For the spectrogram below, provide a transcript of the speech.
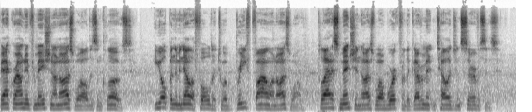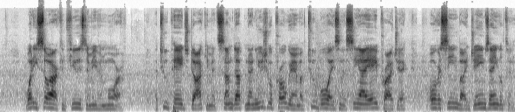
Background information on Oswald is enclosed. He opened the manila folder to a brief file on Oswald. Pilatus mentioned Oswald worked for the Government Intelligence Services. What he saw confused him even more. A two page document summed up an unusual program of two boys in a CIA project overseen by James Angleton.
